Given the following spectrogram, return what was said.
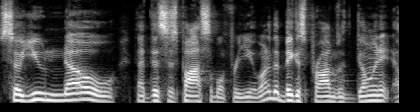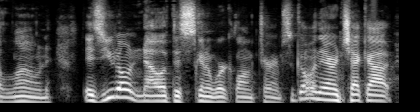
So you know that this is possible for you. One of the biggest problems with going it alone is you don't know if this is going to work long term. So go in there and check out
